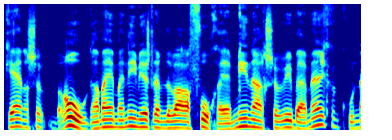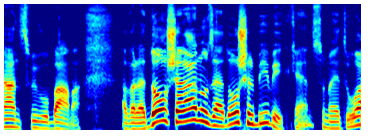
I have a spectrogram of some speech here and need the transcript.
כן? עכשיו, ברור, גם הימנים יש להם דבר הפוך, הימין העכשווי באמריקה כונן סביב אובמה, אבל הדור שלנו זה הדור של ביבי, כן? זאת אומרת, הוא,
